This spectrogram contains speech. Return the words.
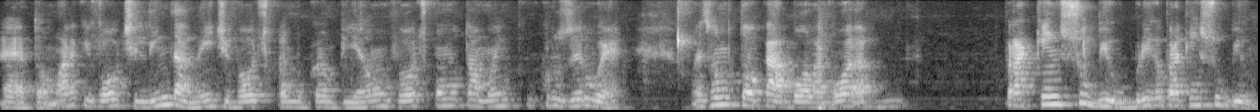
É, tomara que volte lindamente, volte como campeão, volte como o tamanho que o Cruzeiro é. Mas vamos tocar a bola agora para quem subiu, briga para quem subiu.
